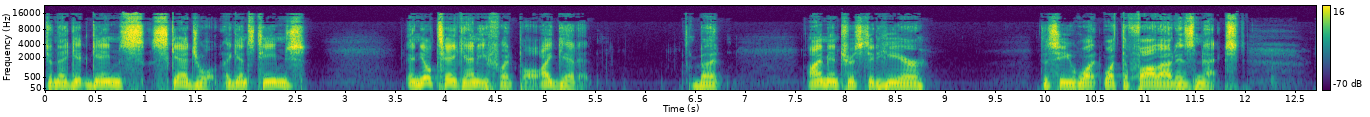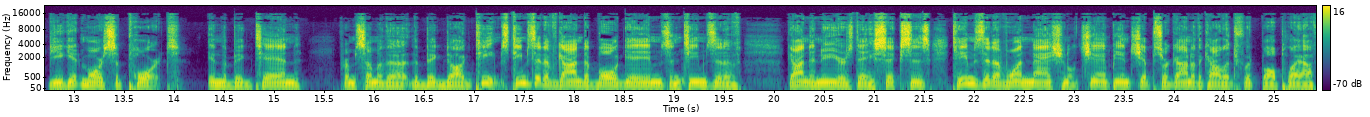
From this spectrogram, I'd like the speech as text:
Can they get games scheduled against teams? And you'll take any football. I get it. But I'm interested here to see what, what the fallout is next. Do you get more support in the Big Ten from some of the, the big dog teams. Teams that have gone to bowl games and teams that have gone to New Year's Day sixes, teams that have won national championships or gone to the college football playoff.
